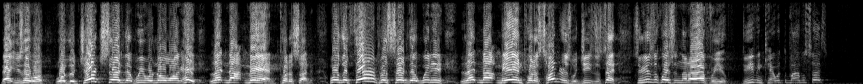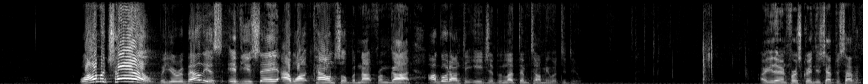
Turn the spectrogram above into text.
That you say, well, well, the judge said that we were no longer, hey, let not man put asunder. Well, the therapist said that we didn't, let not man put asunder is what Jesus said. So here's the question that I have for you. Do you even care what the Bible says? Well, I'm a child, but you're rebellious if you say, I want counsel, but not from God. I'll go down to Egypt and let them tell me what to do. Are you there in 1 Corinthians chapter 7?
